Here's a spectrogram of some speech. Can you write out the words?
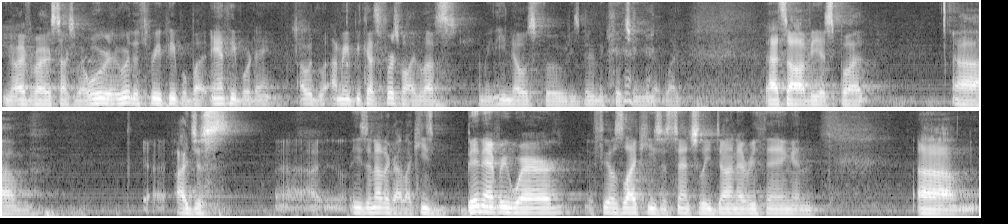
you, know, everybody always talks about who are, who are, the three people, but Anthony Bourdain. I would, I mean, because first of all, he loves. I mean, he knows food. He's been in the kitchen. like, that's obvious. But um, I just, uh, he's another guy. Like he's been everywhere. It feels like he's essentially done everything, and um,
